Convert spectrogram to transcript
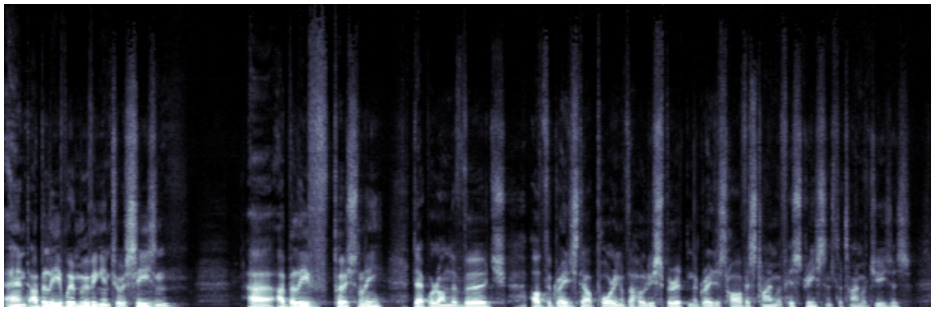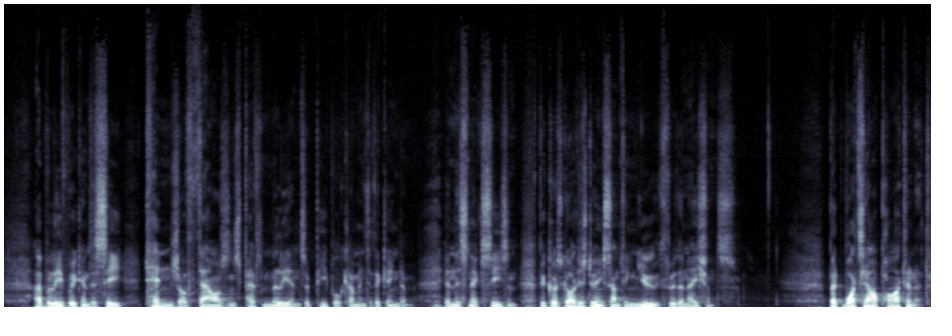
And I believe we're moving into a season. Uh, I believe personally that we're on the verge of the greatest outpouring of the Holy Spirit and the greatest harvest time of history since the time of Jesus. I believe we're going to see tens of thousands, perhaps millions of people come into the kingdom in this next season because God is doing something new through the nations. But what's our part in it?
